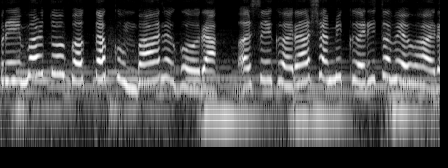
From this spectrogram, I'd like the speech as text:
प्रेमळ तो बघता कुंभार गोरा. असे घराशा मी करीत व्यवहार.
